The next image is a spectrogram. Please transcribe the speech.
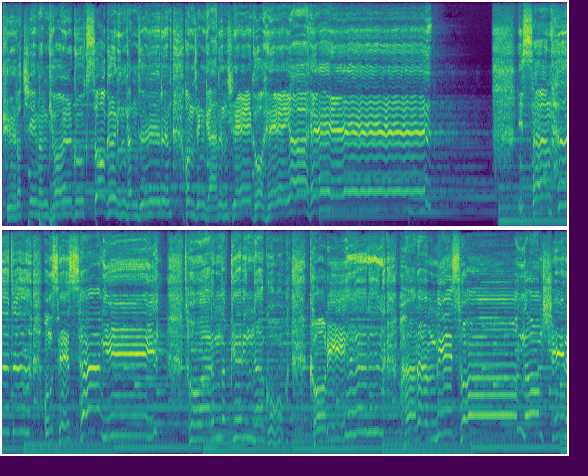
그렇지만 결국 썩은 인간들은 언젠가는 제거해야 해. 이상하다 온 세상이 더 아름답게 빛나고 거리에는 환한 미소 넘치네.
